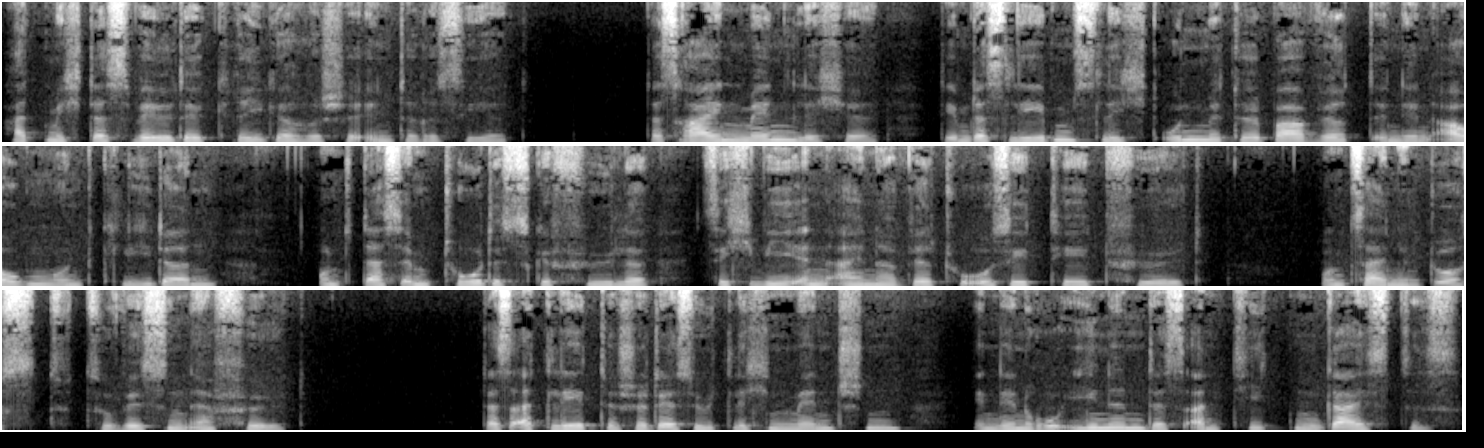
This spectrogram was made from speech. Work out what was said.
hat mich das wilde Kriegerische interessiert, das rein männliche, dem das Lebenslicht unmittelbar wird in den Augen und Gliedern und das im Todesgefühle sich wie in einer Virtuosität fühlt und seinen Durst zu wissen erfüllt. Das Athletische der südlichen Menschen in den Ruinen des antiken Geistes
